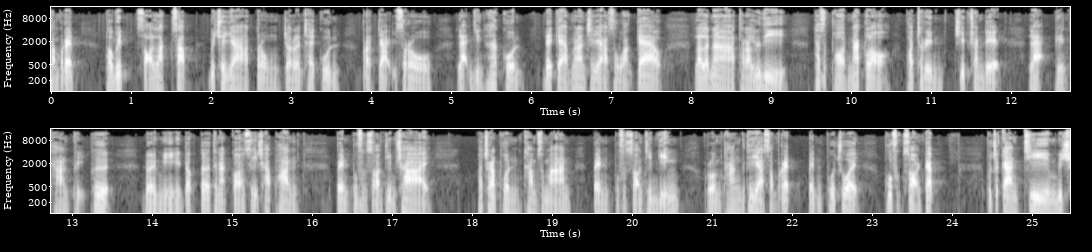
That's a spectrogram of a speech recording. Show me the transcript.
สำเร็จ พวิทย์สอนหลักทรัพย์ วิชยาตรงเจริญชัยกุล ปรัชญาอิสโร และหญิง 5 คน ได้แก่มนัญชยาสว่างแก้วลลนาธารฤดี ทัศพรนาคหล่อพัชริน ชีพชันเดชและเพียงทานผริพืช โดยมีดรธนากรศรีชาพันธ์เป็นผู้ฝึกสอนทีมชาย พัชรพลคำสมานเป็นผู้ฝึกสอนทีมหญิง รวมทั้งวิทยาสำเร็จเป็นผู้ช่วยผู้ฝึกสอนครับ ผู้จัดการทีมวิเช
